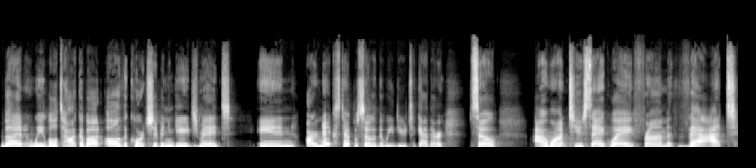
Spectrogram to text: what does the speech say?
But we will talk about all the courtship and engagement in our next episode that we do together. So I want to segue from that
